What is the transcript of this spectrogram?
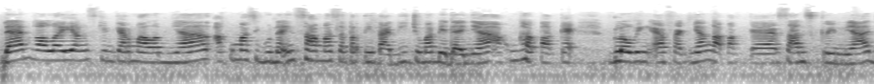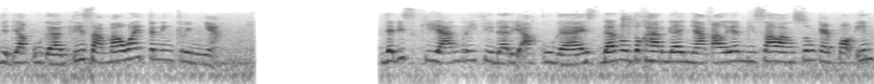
Dan kalau yang skincare malamnya aku masih gunain sama seperti tadi cuma bedanya aku nggak pakai glowing efeknya nggak pakai sunscreennya. Jadi aku ganti sama whitening creamnya jadi sekian review dari aku guys. Dan untuk harganya kalian bisa langsung kepoin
